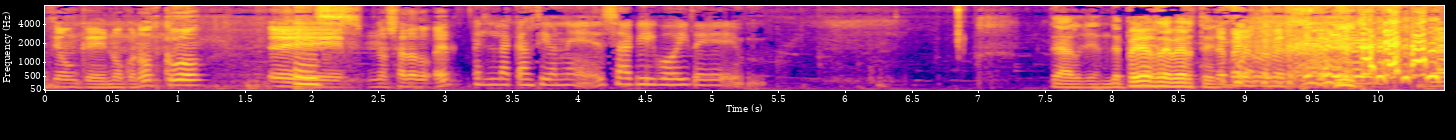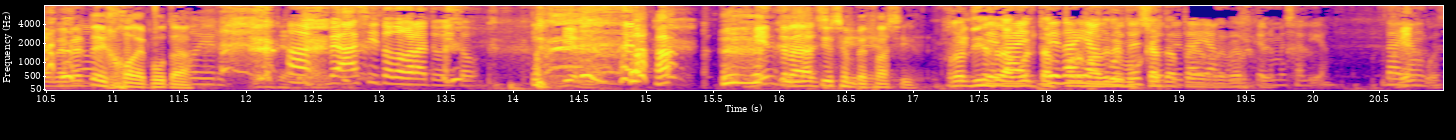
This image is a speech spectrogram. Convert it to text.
Canción que no conozco, eh, Es- nos ha dado... ¿eh? La canción es Ugly Boy de... De alguien. De Pérez Reverte. De Pérez Reverte. Pérez Reverte, hijo de puta. Ah, así todo gratuito. Mientras Ignatius que- empezó así. Rol de, da Di- vueltas de por Diane Madrid Wood, buscando a Pérez Wood, Reverte. que no me salía. Wood.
